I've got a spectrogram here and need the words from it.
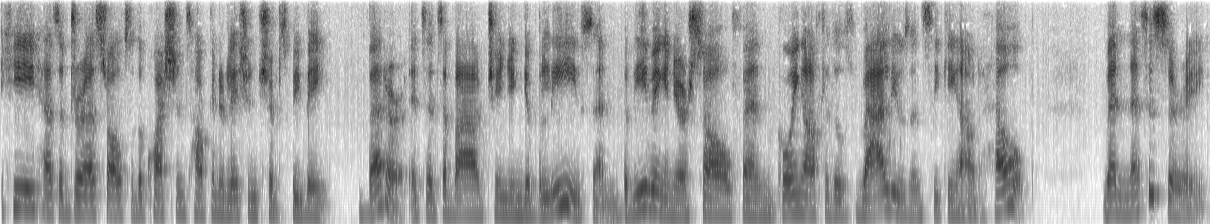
he has addressed also the questions: How can relationships be made better. It's it's about changing your beliefs and believing in yourself and going after those values and seeking out help when necessary.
